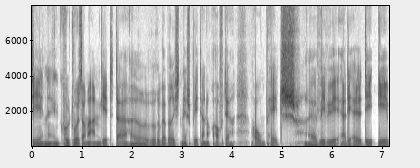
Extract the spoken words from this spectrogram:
den Kultursommer angeht, darüber berichten wir später noch auf der Homepage äh, www.rdl.de.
